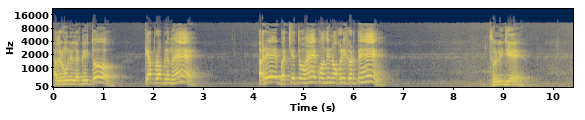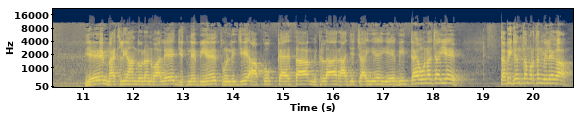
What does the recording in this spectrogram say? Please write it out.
अगर होने लग गई तो? क्या प्रॉब्लम है? अरे, बच्चे तो हैं, कौन सी नौकरी करते हैं? सुन लीजिए, ये मैथिली आंदोलन वाले जितने भी हैं, सुन लीजिए, आपको कैसा मिथिला राज्य चाहिए, ये भी तय होना चाहिए, तभी जन समर्थन मिलेगा।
